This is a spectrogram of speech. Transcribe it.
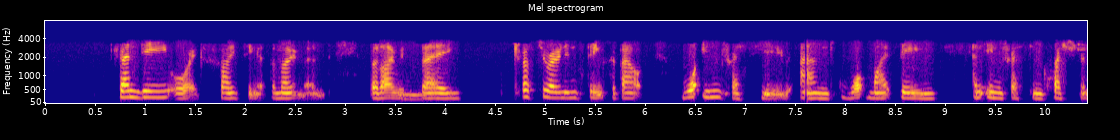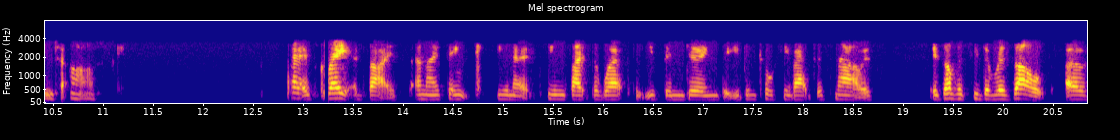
trendy or exciting at the moment. But I would mm. say trust your own instincts about what interests you and what might be an interesting question to ask. That is great advice. And I think, you know, it seems like the work that you've been doing, that you've been talking about just now, is is obviously the result of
